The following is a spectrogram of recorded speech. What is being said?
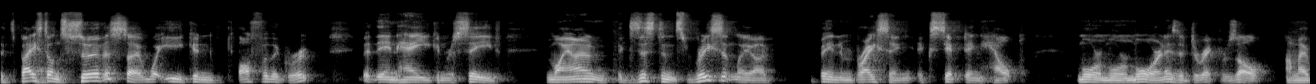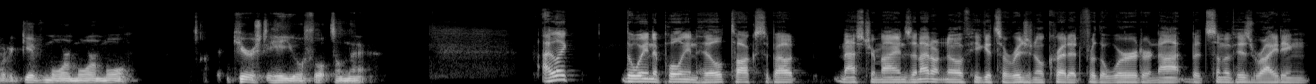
It's based on service, so what you can offer the group, but then how you can receive. My own existence recently, I've been embracing accepting help more and more and more. And as a direct result, I'm able to give more and more and more. I'm curious to hear your thoughts on that. I like the way Napoleon Hill talks about masterminds, and I don't know if he gets original credit for the word or not, but some of his writing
